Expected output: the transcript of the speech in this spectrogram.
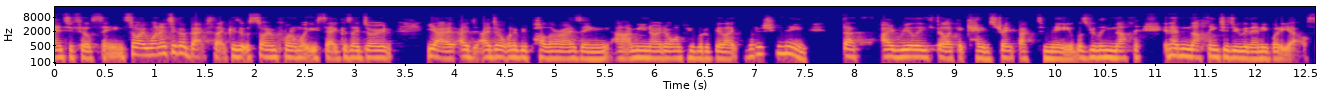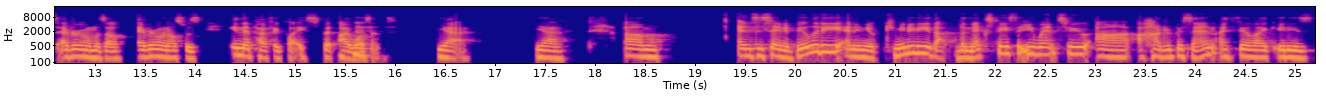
and to feel seen. So I wanted to go back to that because it was so important what you said. Because I don't, yeah, I, I, don't want to be polarizing. Um, you know, I don't want people to be like, what does she mean? That's, I really feel like it came straight back to me. It was really nothing, it had nothing to do with anybody else. Everyone was, everyone else was in their perfect place, but I mm-hmm. wasn't. Yeah. Yeah. Um, and sustainability and in your community, that the next piece that you went to, uh, 100%, I feel like it is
